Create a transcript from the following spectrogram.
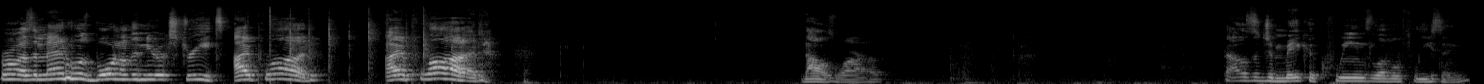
Bro, as a man who was born on the New York streets, I applaud. I applaud. That was wild. That was a Jamaica Queens level fleecing.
